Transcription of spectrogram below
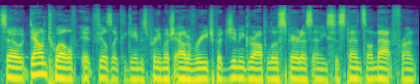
So down 12, it feels like the game is pretty much out of reach. But Jimmy Garoppolo spared us any suspense on that front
